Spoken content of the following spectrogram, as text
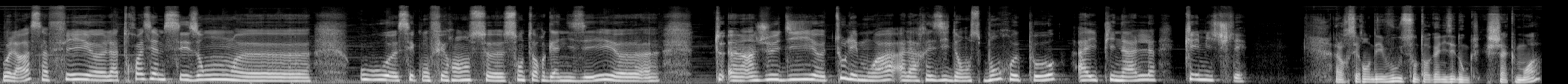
Voilà, ça fait euh, la troisième saison où ces conférences sont organisées un jeudi euh, tous les mois à la résidence Bon Repos à Épinal, quai Michelet. Alors ces rendez-vous sont organisés donc chaque mois,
